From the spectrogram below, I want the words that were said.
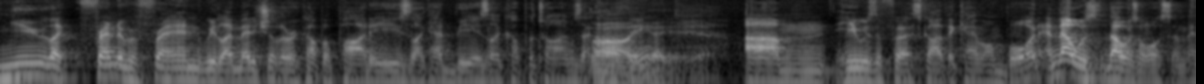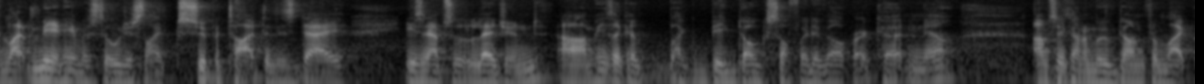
knew like friend of a friend. We like met each other at a couple of parties, like had beers like a couple of times, that kind Oh, of thing. yeah, yeah, yeah. Um, he was the first guy that came on board, and that was that was awesome. And like me and him are still just like super tight to this day. He's an absolute legend. Um, he's like a like big dog software developer at Curtin now. Um, so he kind of moved on from like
